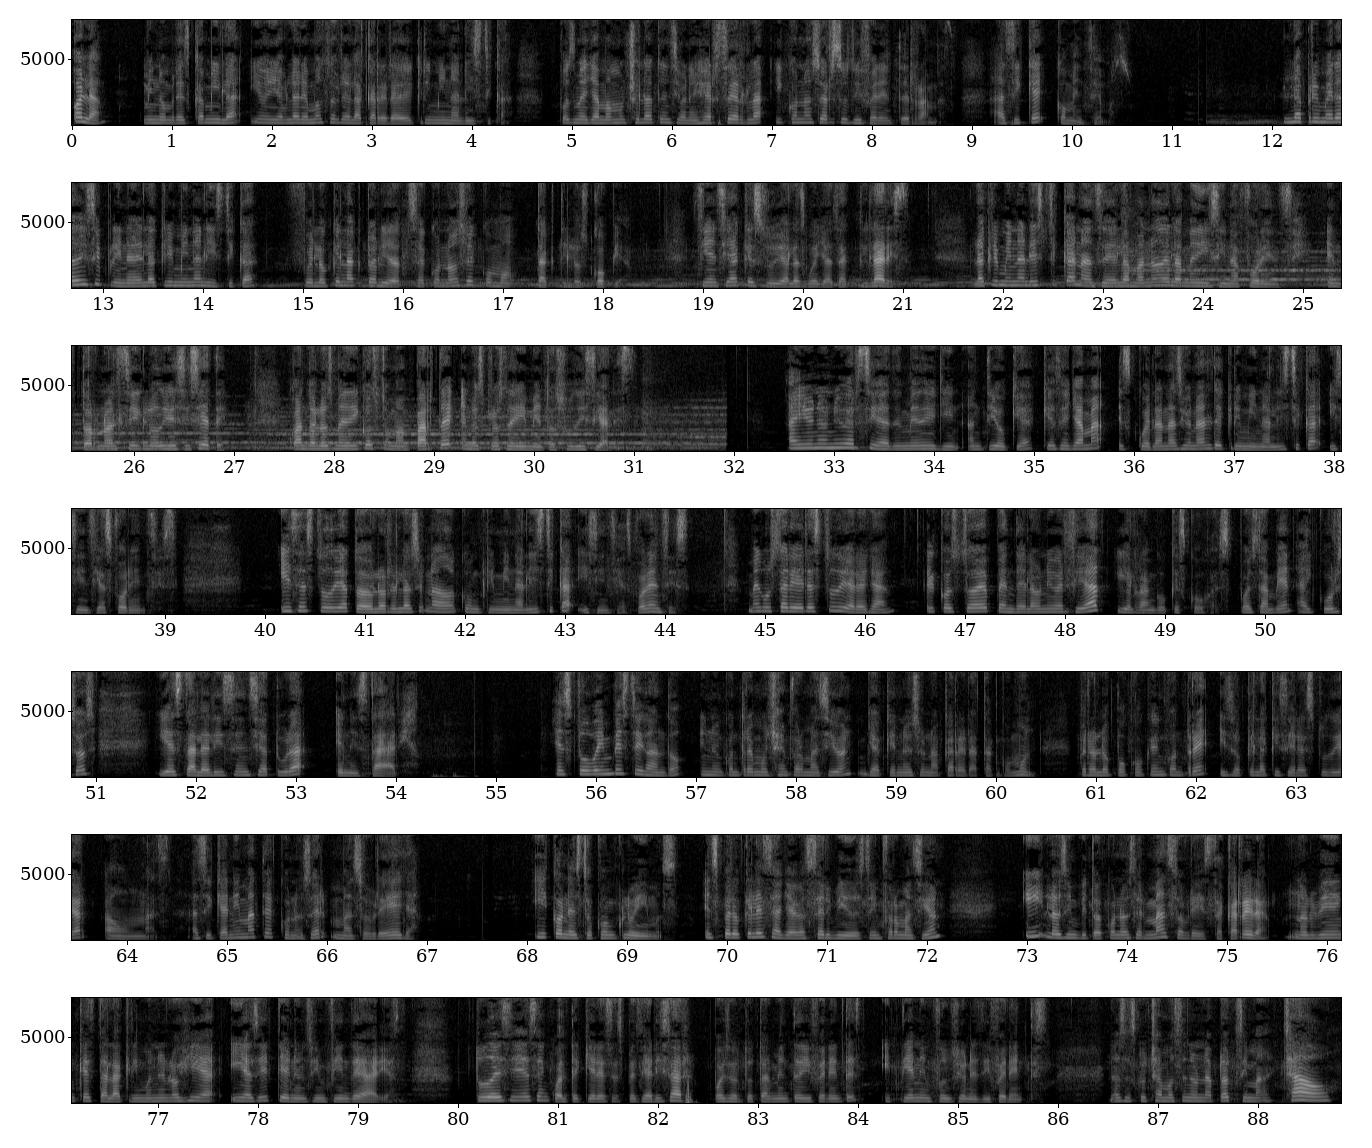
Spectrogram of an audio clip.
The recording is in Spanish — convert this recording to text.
Hola, mi nombre es Camila y hoy hablaremos sobre la carrera de criminalística, pues me llama mucho la atención ejercerla y conocer sus diferentes ramas. Así que comencemos. La primera disciplina de la criminalística fue lo que en la actualidad se conoce como dactiloscopia, ciencia que estudia las huellas dactilares. La criminalística nace de la mano de la medicina forense, en torno al siglo XVII cuando los médicos toman parte en los procedimientos judiciales. Hay una universidad en Medellín, Antioquia, que se llama Escuela Nacional de Criminalística y Ciencias Forenses, y se estudia todo lo relacionado con criminalística y ciencias forenses. Me gustaría ir a estudiar allá. El costo depende de la universidad y el rango que escojas, pues también hay cursos y está la licenciatura en esta área. Estuve investigando y no encontré mucha información ya que no es una carrera tan común, pero lo poco que encontré hizo que la quisiera estudiar aún más, así que anímate a conocer más sobre ella. Y con esto concluimos. Espero que les haya servido esta información y los invito a conocer más sobre esta carrera. No olviden que está la criminología y así tiene un sinfín de áreas. Tú decides en cuál te quieres especializar, pues son totalmente diferentes y tienen funciones diferentes. Nos escuchamos en una próxima. ¡Chao!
